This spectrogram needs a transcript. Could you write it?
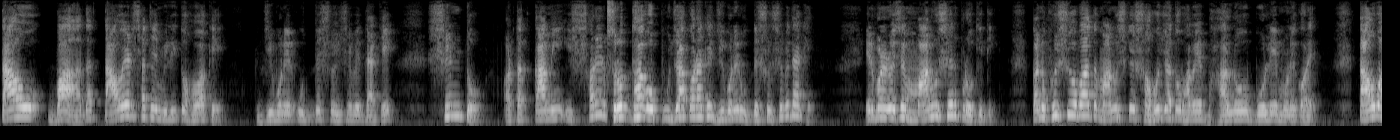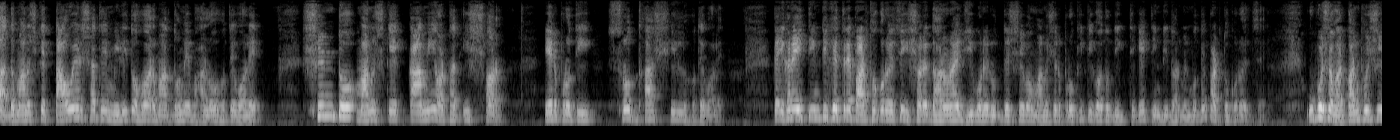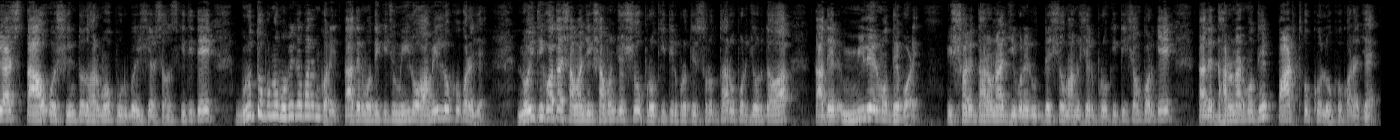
তাও বাদ, তাওয়ের সাথে মিলিত হওয়াকে জীবনের উদ্দেশ্য হিসেবে দেখে। সিন্টো অর্থাৎ কামি ঈশ্বরের শ্রদ্ধা ও পূজা করাকে জীবনের উদ্দেশ্য হিসেবে দেখে। এরপরে রয়েছে মানুষের প্রকৃতি। কনফুসীয়বাদ মানুষকে সহজাতভাবে ভালো বলে মনে করে। তাওবাদ মানুষকে তাওয়ের সাথে মিলিত হওয়ার মাধ্যমে ভালো হতে বলে। সিন্টো মানুষকে কামি অর্থাৎ ঈশ্বর এর প্রতি শ্রদ্ধাশীল হতে বলে। তা এখানে এই তিনটি ক্ষেত্রে পার্থক্য রয়েছে। ঈশ্বরের ধারণায় জীবনের উদ্দেশ্যে এবং মানুষের প্রকৃতিগত দিক থেকে তিনটি ধর্মের মধ্যে পার্থক্য রয়েছে। উপসংহার, কনফুসিয়াস, তাও ও সিন্টো ধর্ম পূর্ব এশিয়ার সংস্কৃতিতে গুরুত্বপূর্ণ ভূমিকা পালন করে। তাদের মধ্যে কিছু মিল ও অমিল লক্ষ্য করা যায়। নৈতিকতা, সামাজিক সামঞ্জস্য, প্রকৃতির প্রতি শ্রদ্ধার উপর জোর দেওয়া তাদের মিলের মধ্যে পড়ে। ঈশ্বরের ধারণা, জীবনের উদ্দেশ্য, মানুষের প্রকৃতি সম্পর্কে তাদের ধারণার মধ্যে পার্থক্য লক্ষ্য করা যায়।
